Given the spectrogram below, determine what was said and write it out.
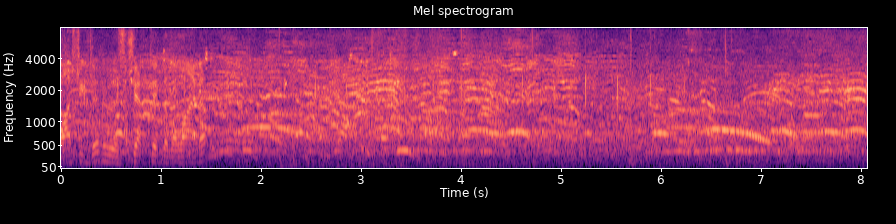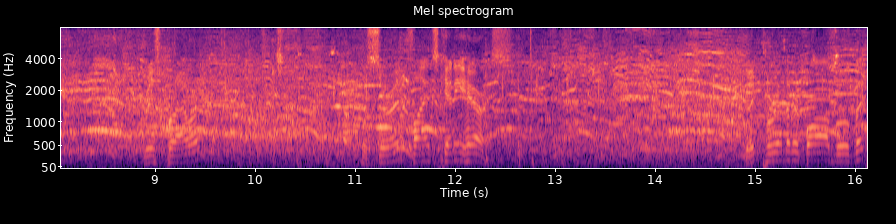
Washington, who has checked into the lineup. Chris Brower. Kasurin finds Kenny Harris. Good perimeter ball movement.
